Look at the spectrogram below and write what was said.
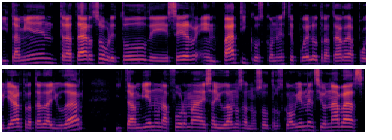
y también tratar sobre todo de ser empáticos con este pueblo, tratar de apoyar, tratar de ayudar y también una forma es ayudarnos a nosotros. Como bien mencionabas,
